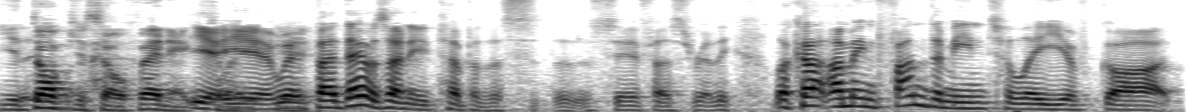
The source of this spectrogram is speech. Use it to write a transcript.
you dobbed yourself in, actually. Yeah, yeah, we- but that was only the tip of the, the surface, really. Look, I, I mean, fundamentally, you've got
